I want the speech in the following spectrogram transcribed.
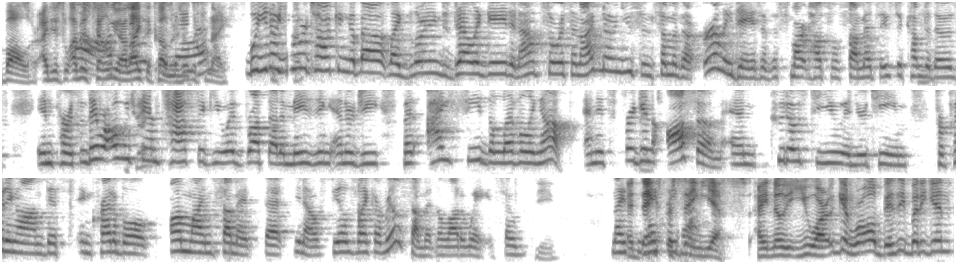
baller. I just I'm just oh, telling you, I like the colors. Man. It looks nice. Well, you know, you were talking about like learning to delegate and outsource, and I've known you since some of the early days of the Smart Hustle Summits. I used to come to mm. those in person. They were always right. fantastic. You always brought that amazing energy. But I see the leveling up, and it's friggin' awesome. And kudos to you and your team for putting on this incredible online summit that you know feels like a real summit in a lot of ways. So nice. And thanks for done. saying yes. I know that you are. Again, we're all busy, but again,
